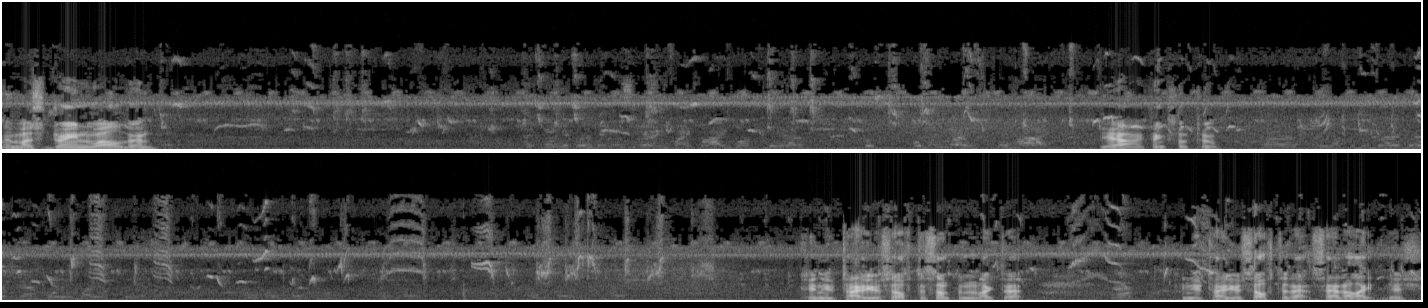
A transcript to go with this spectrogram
It must drain well then. I think it will be easier if I climb up there because over here it's too high. Yeah, I think so too. But I have to be very, very careful if I up there. Can you tie yourself to something like that? Huh? Can you tie yourself to that satellite dish?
